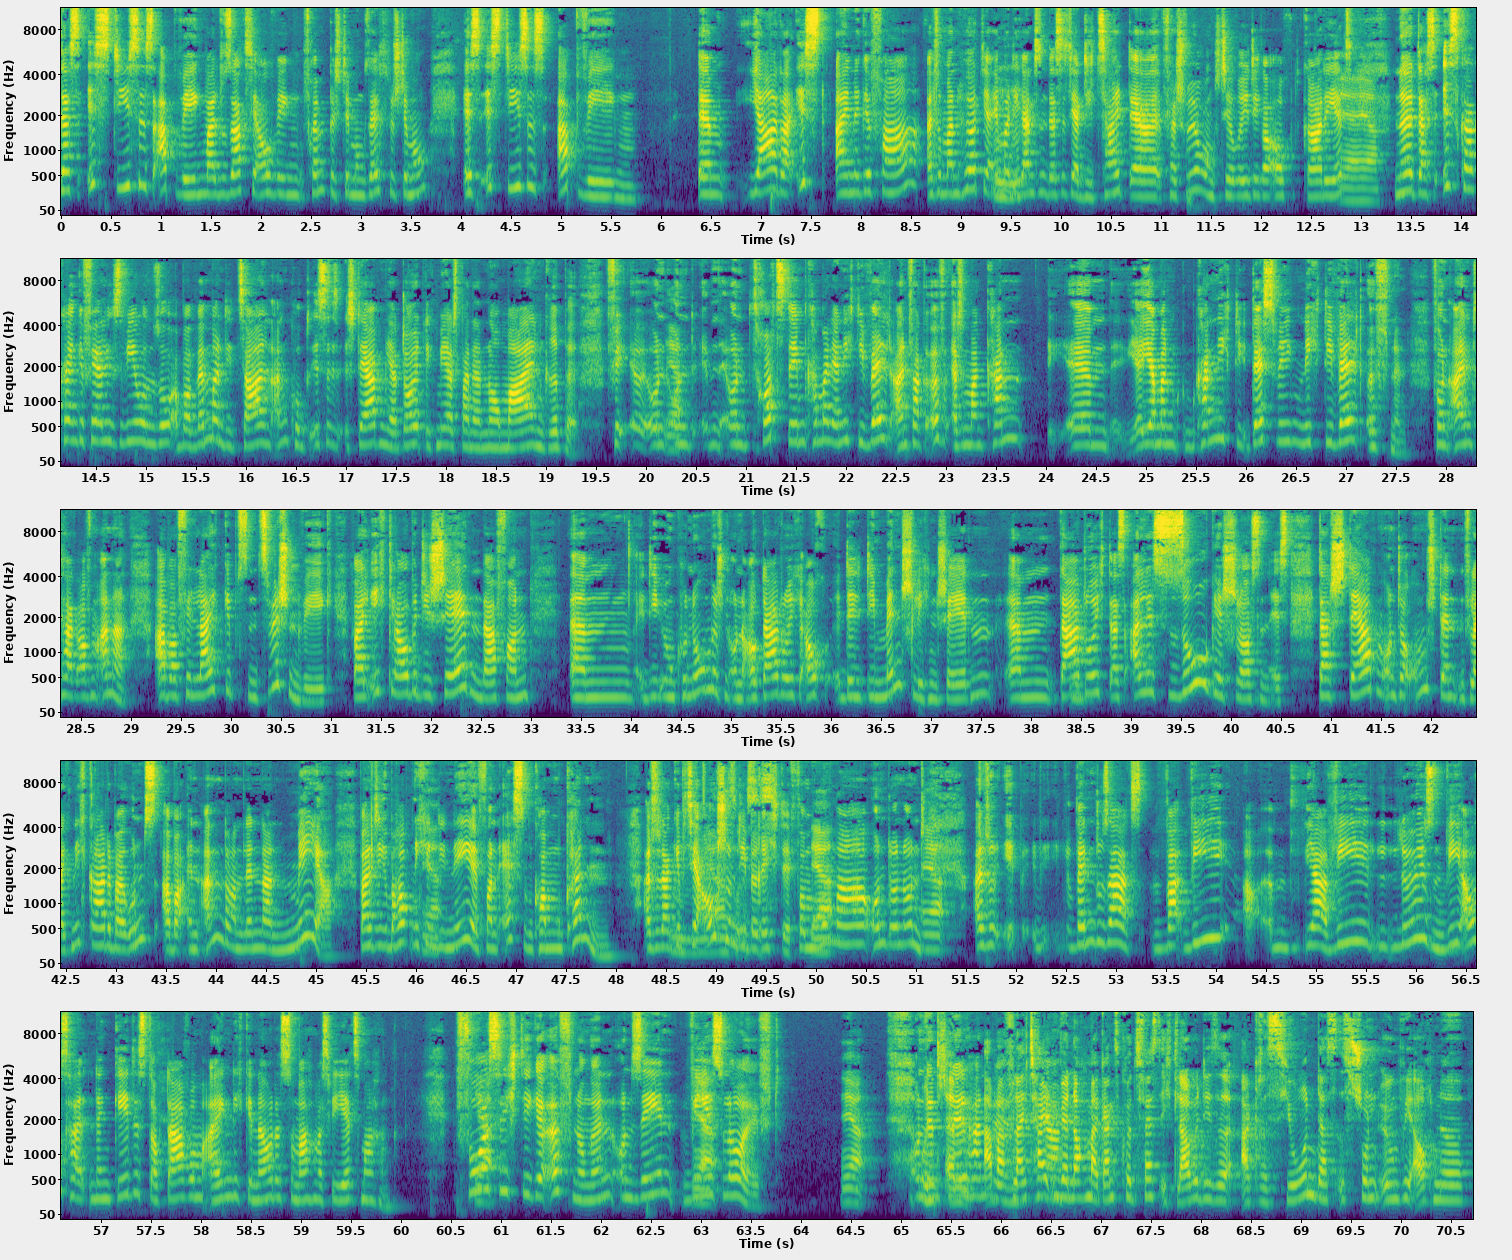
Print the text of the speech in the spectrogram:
das ist dieses Abwägen, weil du sagst ja auch wegen Fremdbestimmung, Selbstbestimmung, es ist dieses Abwägen. Ähm, ja, da ist eine Gefahr. Also man hört ja immer mhm. die ganzen, das ist ja die Zeit der Verschwörungstheoretiker auch gerade jetzt. Ja, ja. Ne, das ist gar kein gefährliches Virus und so, aber wenn man die Zahlen anguckt, ist es, sterben ja deutlich mehr als bei einer normalen Grippe. Äh, und, ja. und, und trotzdem kann man ja nicht die Welt einfach öffnen. Also man kann ähm, ja, ja, man kann nicht die, deswegen nicht die Welt öffnen von einem Tag auf den anderen. Aber vielleicht gibt es einen Zwischenweg, weil ich glaube, die Schäden davon ähm, die ökonomischen und auch dadurch auch die, die menschlichen Schäden, ähm, dadurch, dass alles so geschlossen ist, da sterben unter Umständen, vielleicht nicht gerade bei uns, aber in anderen Ländern mehr, weil sie überhaupt nicht ja. in die Nähe von Essen kommen können. Also da gibt's ja auch ja, schon so die Berichte vom ja. Hunger und und und. Also wenn du sagst, wie, ähm, ja, wie lösen, wie aushalten, dann geht es doch darum, eigentlich genau das zu machen, was wir jetzt machen vorsichtige ja. Öffnungen und sehen, wie ja. es läuft. Ja. Und, und ähm, aber vielleicht halten ja. wir noch mal ganz kurz fest. Ich glaube, diese Aggression, das ist schon irgendwie auch eine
